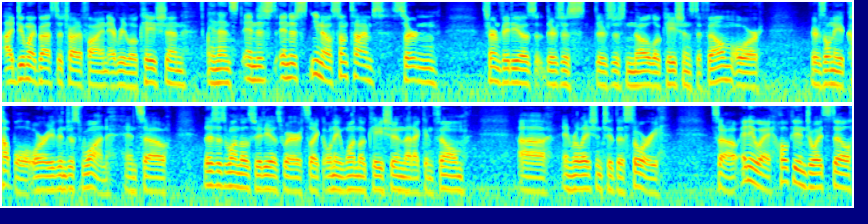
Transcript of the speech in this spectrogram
I do my best to try to find every location and then and just and just you know sometimes certain certain videos there's just there's just no locations to film or there's only a couple or even just one and so this is one of those videos where it's like only one location that I can film uh, in relation to the story. So anyway hope you enjoyed still.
